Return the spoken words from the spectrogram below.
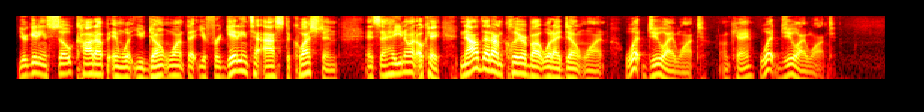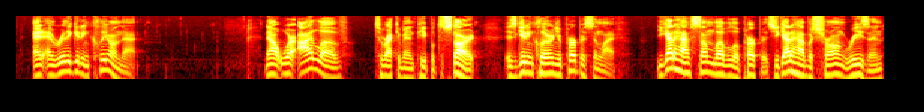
You're getting so caught up in what you don't want that you're forgetting to ask the question and say, hey, you know what? Okay, now that I'm clear about what I don't want, what do I want? Okay, what do I want? And, and really getting clear on that. Now, where I love to recommend people to start is getting clear on your purpose in life. You got to have some level of purpose. You got to have a strong reason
